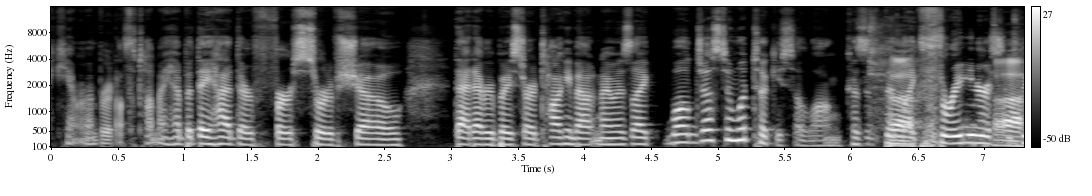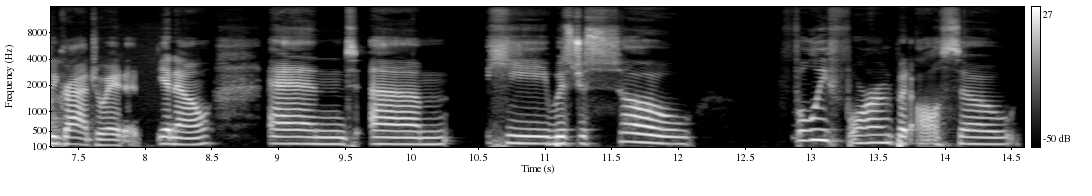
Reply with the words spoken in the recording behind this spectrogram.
I can't remember it off the top of my head, but they had their first sort of show that everybody started talking about. And I was like, well, Justin, what took you so long? Because it's been like three years since we graduated, you know? And um, he was just so fully formed, but also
